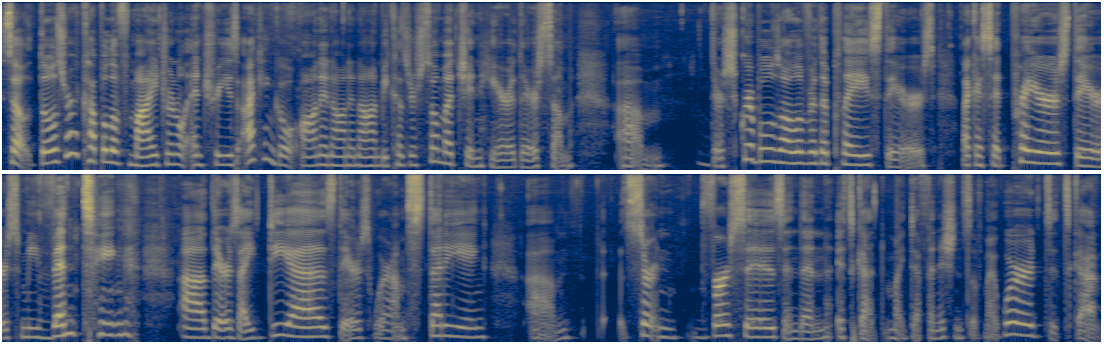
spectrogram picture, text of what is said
So, those are a couple of my journal entries. I can go on and on and on because there's so much in here. There's some, um, there's scribbles all over the place. There's, like I said, prayers. There's me venting. Uh, there's ideas. There's where I'm studying um, certain verses. And then it's got my definitions of my words. It's got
